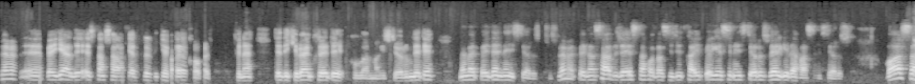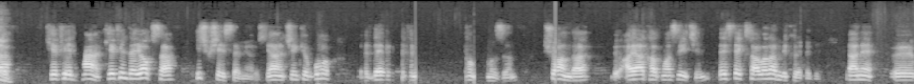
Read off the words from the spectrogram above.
Mehmet e, Bey geldi Esnaf Sanatkar Kredi Kefalet Kooperatifine dedi ki ben kredi kullanmak istiyorum dedi. Mehmet Bey'den ne istiyoruz? Mehmet Bey'den sadece esnaf oda sicil kayıt belgesini istiyoruz, vergi levhasını istiyoruz. Varsa Evet. kefil, ha kefil de yoksa hiçbir şey istemiyoruz. Yani çünkü bu devletimizin şu anda ayağa kalkması için destek sağlanan bir kredi. Yani e,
